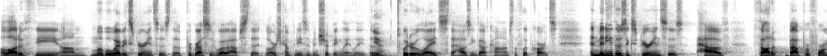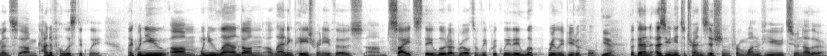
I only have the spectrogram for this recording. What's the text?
a lot of the um, mobile web experiences, the progressive web apps that large companies have been shipping lately, the yeah. Twitter Lites, the Housing.coms, the Flipkarts. And many of those experiences have thought about performance um, kind of holistically. Like when you, um, when you land on a landing page for any of those um, sites, they load up relatively quickly. They look really beautiful. Yeah. But then as you need to transition from one view to another,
